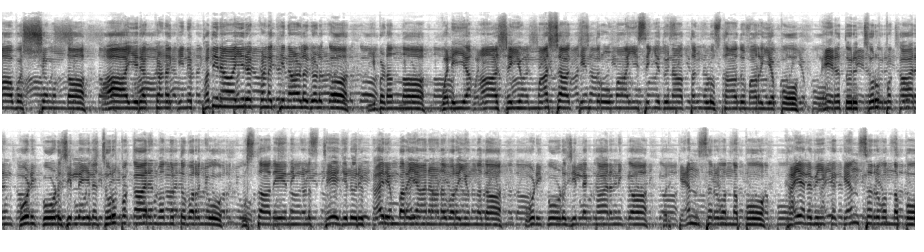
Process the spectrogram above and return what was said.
ആവശ്യമുണ്ട്. ആയിരക്കണക്കിന് പതിനായിരക്കണക്കിന് ആളുകൾക്ക് ഇവിടുന്ന് വലിയ ആശയും ആശാ കേന്ദ്രവുമായി സയ്യിദുന തങ്ങൾ ഉസ്താദ് മാറിയപ്പോ നേരത്തെ ഒരു ചെറുപ്പക്കാരൻ കോഴിക്കോട് ജില്ലയിലെ ചെറുപ്പക്കാരൻ വന്നിട്ട് പറഞ്ഞു ഉസ്താദെ നിങ്ങൾ സ്റ്റേജിൽ ഒരു കാര്യം പറയാനാണ് പറയുന്നത്. കോഴിക്കോട് ജില്ലക്കാരനിക്ക് ഒരു ക്യാൻസർ വന്നപ്പോ കയലവിക്ക് ക്യാൻസർ വന്നപ്പോ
